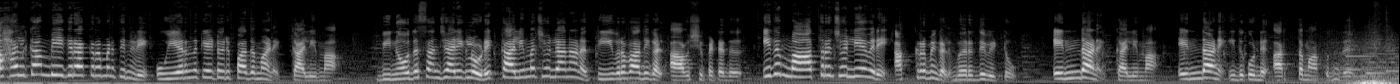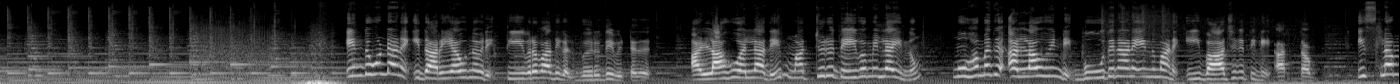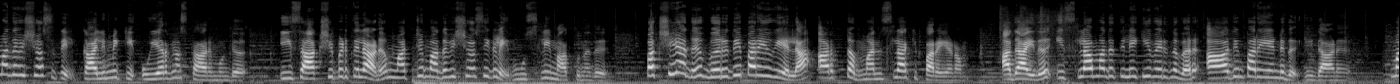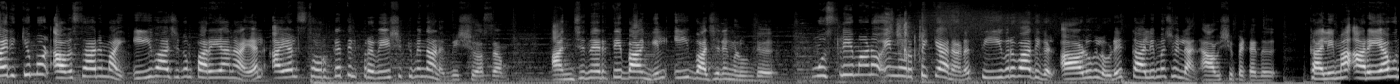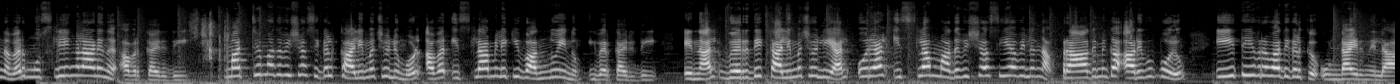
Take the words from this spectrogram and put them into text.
പഹൽഗാം ഭീകരാക്രമണത്തിനിടെ ഉയർന്നു കേട്ട ഒരു പദമാണ് കലിമ. വിനോദസഞ്ചാരികളോട് കലിമ ചൊല്ലാനാണ് തീവ്രവാദികൾ ആവശ്യപ്പെട്ടത്. ഇത് മാത്രം ചൊല്ലിയവരെ അക്രമികൾ വെറുതെ വിട്ടു. എന്താണ് കലിമ? എന്താണ് ഇതുകൊണ്ട് അർത്ഥമാക്കുന്നത്? എന്തുകൊണ്ടാണ് ഇതറിയാവുന്നവരെ തീവ്രവാദികൾ വെറുതെ വിട്ടത്? അള്ളാഹു അല്ലാതെ മറ്റൊരു ദൈവമില്ല എന്നും മുഹമ്മദ് അള്ളാഹുവിന്റെ ഭൂതനാണ് എന്നുമാണ് ഈ വാചകത്തിന്റെ അർത്ഥം. ഇസ്ലാം മതവിശ്വാസത്തിൽ കലിമയ്ക്ക് ഉയർന്ന സ്ഥാനമുണ്ട്. ഈ സാക്ഷ്യപ്പെടുത്തലാണ് മറ്റു മതവിശ്വാസികളെ മുസ്ലിം ആക്കുന്നത് പക്ഷേ അത് വെറുതെ പറയുകയല്ല അർത്ഥം മനസ്സിലാക്കി പറയണം. അതായത് ഇസ്ലാം മതത്തിലേക്ക് വരുന്നവർ ആദ്യം പറയേണ്ടത് ഇതാണ്. മരിക്കുമ്പോൾ അവസാനമായി ഈ വാചകം പറയാനായാൽ അയാൾ സ്വർഗത്തിൽ പ്രവേശിക്കുമെന്നാണ് വിശ്വാസം. അഞ്ചു നേരത്തെ ബാങ്കിൽ ഈ വചനങ്ങളുണ്ട്. മുസ്ലിമാണോ എന്നുറപ്പിക്കാനാണ് തീവ്രവാദികൾ ആളുകളോട് കലിമ ചൊല്ലാൻ ആവശ്യപ്പെട്ടത്. കലിമ അറിയാവുന്നവർ മുസ്ലിങ്ങളാണെന്ന് അവർ കരുതി. മറ്റു മതവിശ്വാസികൾ കലിമ ചൊല്ലുമ്പോൾ അവർ ഇസ്ലാമിലേക്ക് വന്നു എന്നും ഇവർ കരുതി. എന്നാൽ വെറുതെ കലിമ ചൊല്ലിയാൽ ഒരാൾ ഇസ്ലാം മതവിശ്വാസിയാവില്ലെന്ന പ്രാഥമിക അറിവ് പോലും ഈ തീവ്രവാദികൾക്ക് ഉണ്ടായിരുന്നില്ല.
